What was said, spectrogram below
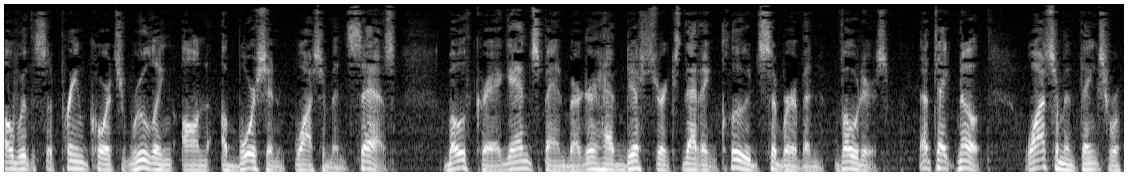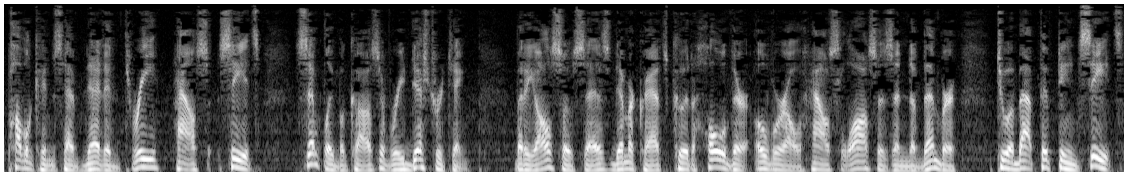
over the Supreme Court's ruling on abortion, Wasserman says. Both Craig and Spanberger have districts that include suburban voters. Now take note. Wasserman thinks Republicans have netted three House seats simply because of redistricting. But he also says Democrats could hold their overall House losses in November to about 15 seats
